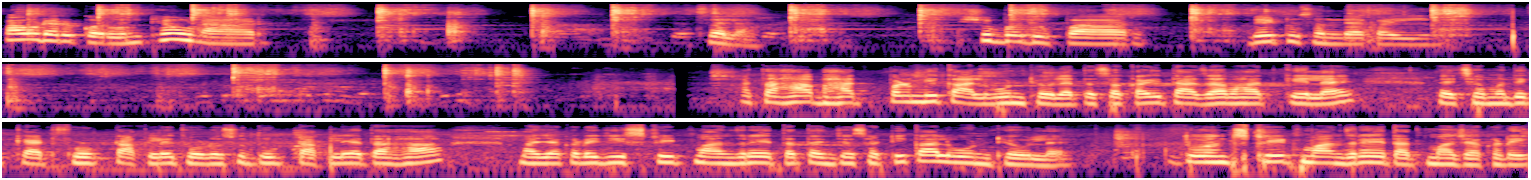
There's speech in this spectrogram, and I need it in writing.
पावडर करून ठेवणार. चला. शुभ दुपार. भेटू संध्याकाळी. आता हा भात पण मी कालवून ठेवला आहे तर सकाळी ताजा भात केला आहे त्याच्यामध्ये कॅटफ्रूट टाकले थोडंसं दूध टाकले आता हा माझ्याकडे जी स्ट्रीट मांजरं येतात त्यांच्यासाठी कालवून ठेवलं आहे दोन स्ट्रीट मांजरं येतात माझ्याकडे.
